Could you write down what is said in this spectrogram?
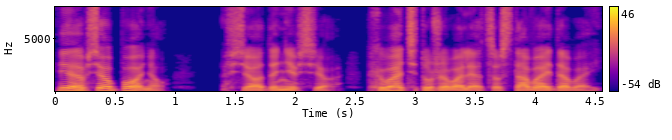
Я все понял. Все да не все. Хватит уже валяться, вставай давай.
